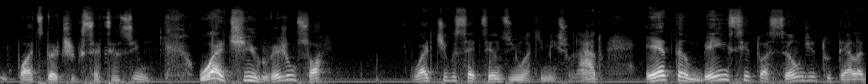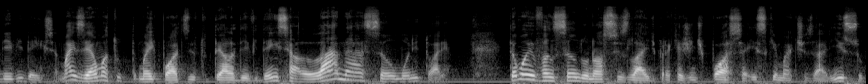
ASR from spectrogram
hipótese do artigo 701. O artigo, vejam só, o artigo 701 aqui mencionado é também situação de tutela de evidência, mas é uma, uma hipótese de tutela de evidência lá na ação monitória. Então, avançando o nosso slide para que a gente possa esquematizar isso,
